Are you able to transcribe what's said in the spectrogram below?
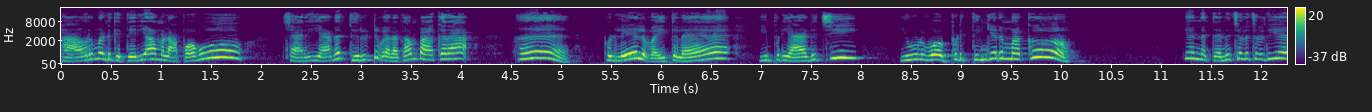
கவர்மெண்ட்டுக்கு தெரியாமலா அப்பவும் சரியான திருட்டு வேலை தான் பார்க்கறா. பிள்ளைகள் வயிற்றுல இப்படி அடிச்சு இவ்வளவோ இப்படி திங்கிடுமாக்கும் என்ன தென்னு சொல்ல சொல்லியே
